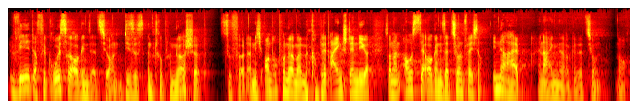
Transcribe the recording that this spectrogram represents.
Welt auch für größere Organisationen, dieses Entrepreneurship zu fördern. Nicht Entrepreneur, immer eine komplett eigenständige, sondern aus der Organisation, vielleicht auch innerhalb einer eigenen Organisation noch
